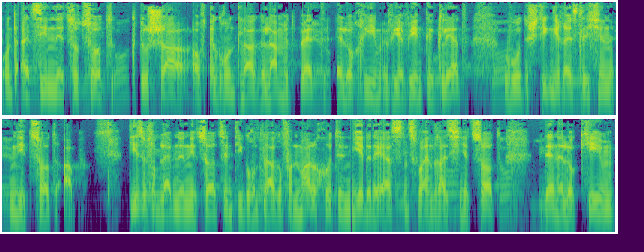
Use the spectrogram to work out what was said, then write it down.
und als die Netzozot Kdusha auf der Grundlage Lamed Bet Elohim, wie erwähnt, geklärt wurde, stiegen die restlichen Nizot ab. Diese verbleibenden Nizot sind die Grundlage von Malchut in jeder der ersten 32 Nizot, denn Elohim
